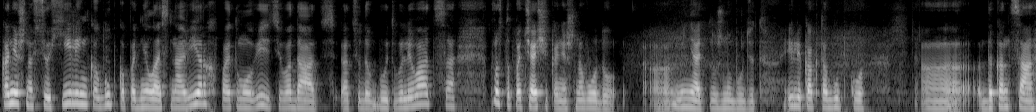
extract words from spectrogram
Конечно, все хиленько. Губка поднялась наверх. Поэтому, видите, вода отсюда будет выливаться. Просто почаще, конечно, воду э, менять нужно будет. Или как-то губку до конца.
